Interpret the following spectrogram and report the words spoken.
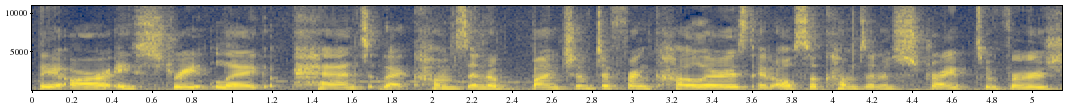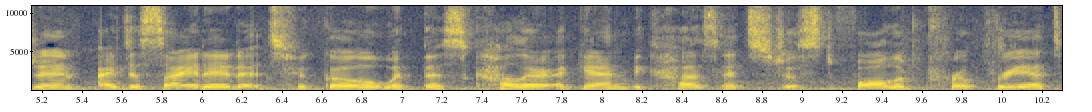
They are a straight leg pant that comes in a bunch of different colors. It also comes in a striped version. I decided to go with this color again because it's just fall appropriate.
